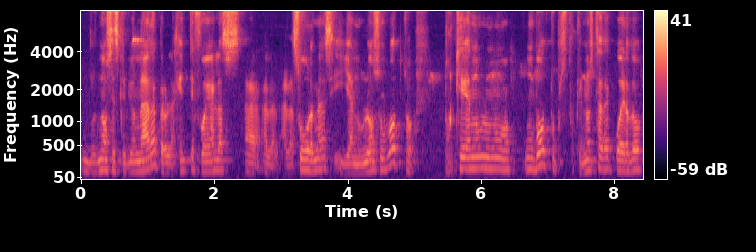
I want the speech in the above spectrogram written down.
no se escribió nada, pero la gente fue a las, a, las urnas y anuló su voto. ¿Por qué anuló un, voto? Pues porque no está de acuerdo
